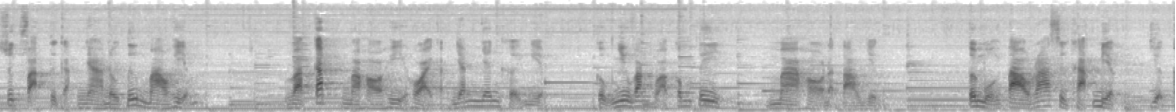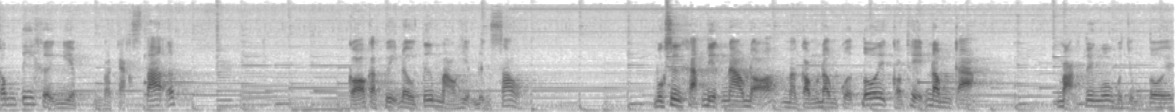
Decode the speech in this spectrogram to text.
xuất phát từ các nhà đầu tư mạo hiểm và cách mà họ hủy hoại các doanh nhân khởi nghiệp cũng như văn hóa công ty mà họ đã tạo dựng. Tôi muốn tạo ra sự khác biệt giữa công ty khởi nghiệp và các startup. Có các quỹ đầu tư mạo hiểm đứng sau. Một sự khác biệt nào đó mà cộng đồng của tôi có thể đồng cảm. Bản tuyên ngôn của chúng tôi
